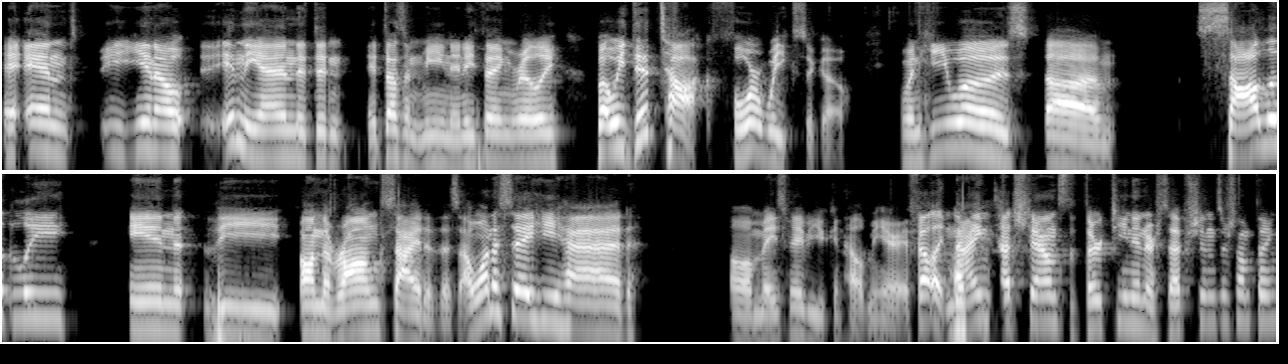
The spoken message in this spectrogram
And, and, you know, in the end, it didn't. It doesn't mean anything really. But we did talk four weeks ago when he was um, solidly in the on the wrong side of this. I want to say he had. Oh, Mace, maybe you can help me here. It felt like nine okay. touchdowns to thirteen interceptions or something.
